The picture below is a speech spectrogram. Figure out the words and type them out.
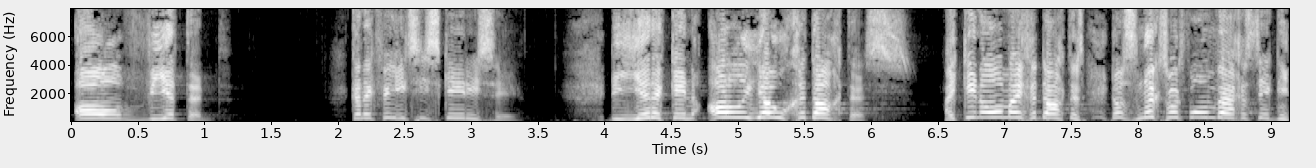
alwetend. Kan ek vir ietsie skerry sê? Die Here ken al jou gedagtes. Hy ken al my gedagtes. Daar's niks wat vir hom weggesteek nie.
